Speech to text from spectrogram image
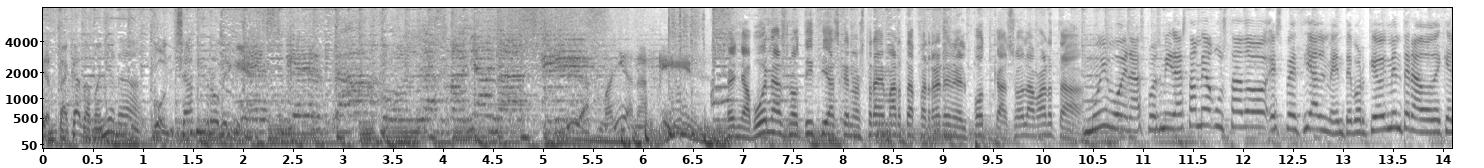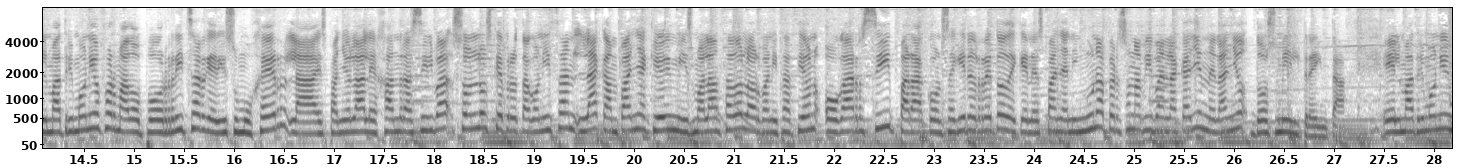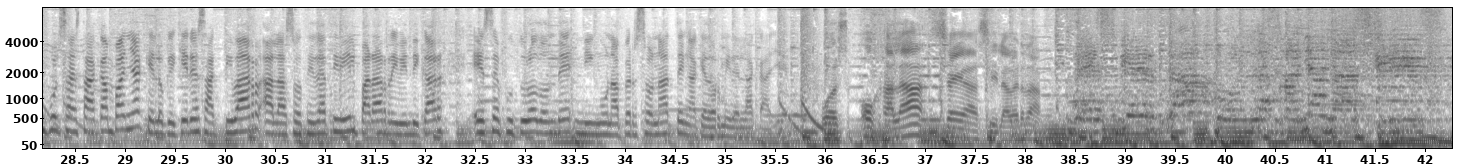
Despierta cada mañana con Xavi Rodríguez. Las mañanas Kiss. Venga, buenas noticias que nos trae Marta Ferrer en el podcast. Hola Marta. Muy buenas, pues mira, esta me ha gustado especialmente porque hoy me he enterado de que el matrimonio formado por Richard Gere y su mujer, la española Alejandra Silva, son los que protagonizan la campaña que hoy mismo ha lanzado la organización Hogar Sí para conseguir el reto de que en España ninguna persona viva en la calle en el año 2030. El matrimonio impulsa esta campaña que lo que quiere es activar a la sociedad civil para reivindicar ese futuro donde ninguna persona tenga que dormir en la calle. Pues ojalá sea así, la verdad. Despierta con las mañanas Kiss.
